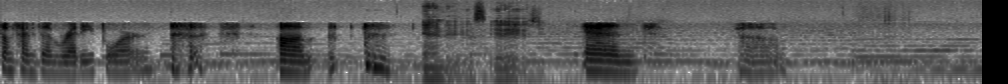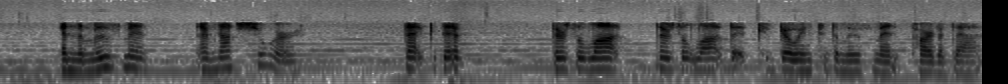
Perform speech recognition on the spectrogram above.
sometimes am ready for. um, And it is. It is. and um, and the movement, I'm not sure. that that there's a lot there's a lot that could go into the movement part of that.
